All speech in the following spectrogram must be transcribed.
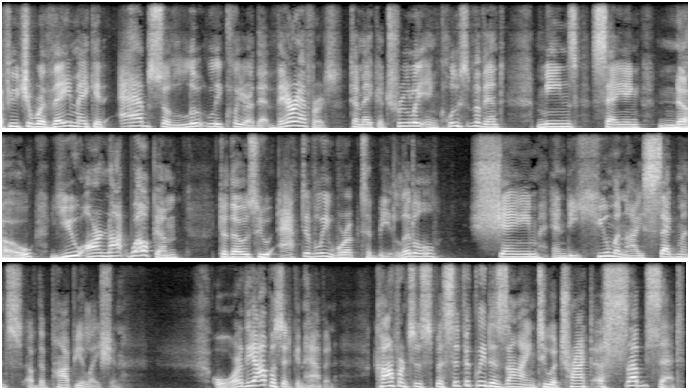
a future where they make it absolutely clear that their efforts to make a truly inclusive event means saying, no, you are not welcome to those who actively work to belittle, shame, and dehumanize segments of the population. Or the opposite can happen conferences specifically designed to attract a subset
